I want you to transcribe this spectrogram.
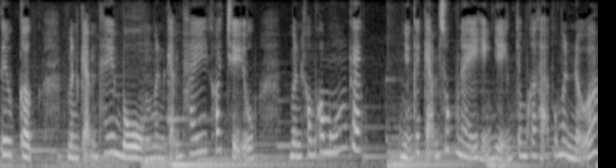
tiêu cực mình cảm thấy buồn mình cảm thấy khó chịu mình không có muốn các những cái cảm xúc này hiện diện trong cơ thể của mình nữa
